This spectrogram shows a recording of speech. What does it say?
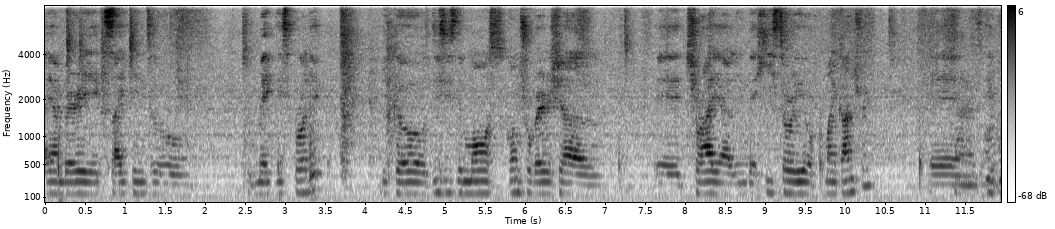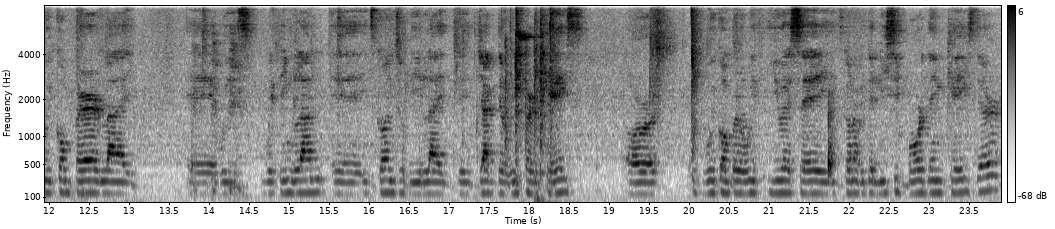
I am very excited to to make this project because this is the most controversial uh, trial in the history of my country. And if we compare like uh, with with England, uh, it's going to be like the Jack the Ripper case, or if we compare with USA, it's gonna be the Lizzie Borden case there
